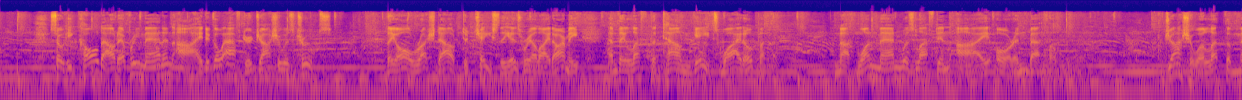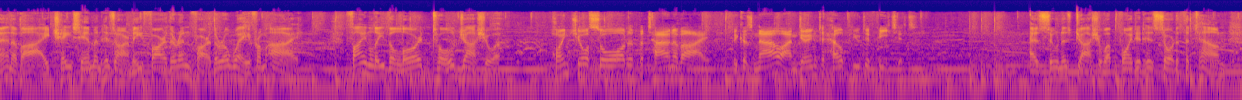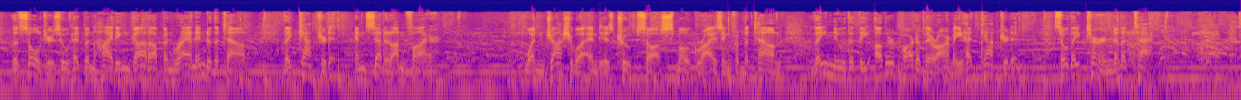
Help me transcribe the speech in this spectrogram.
So he called out every man in Ai to go after Joshua's troops. They all rushed out to chase the Israelite army, and they left the town gates wide open. Not one man was left in Ai or in Bethel. Joshua let the men of Ai chase him and his army farther and farther away from Ai. Finally, the Lord told Joshua, Point your sword at the town of Ai, because now I'm going to help you defeat it. As soon as Joshua pointed his sword at the town, the soldiers who had been hiding got up and ran into the town. They captured it and set it on fire. When Joshua and his troops saw smoke rising from the town, they knew that the other part of their army had captured it. So they turned and attacked.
